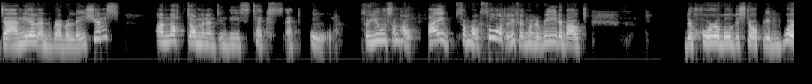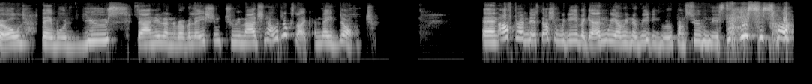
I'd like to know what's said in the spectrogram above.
Daniel and Revelations are not dominant in these texts at all. So you would somehow, I somehow thought that if I'm going to read about the horrible dystopian world, they would use Daniel and Revelation to imagine how it looks like, and they don't. And after a discussion we leave again, we are in a reading group on Zoom these days. so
